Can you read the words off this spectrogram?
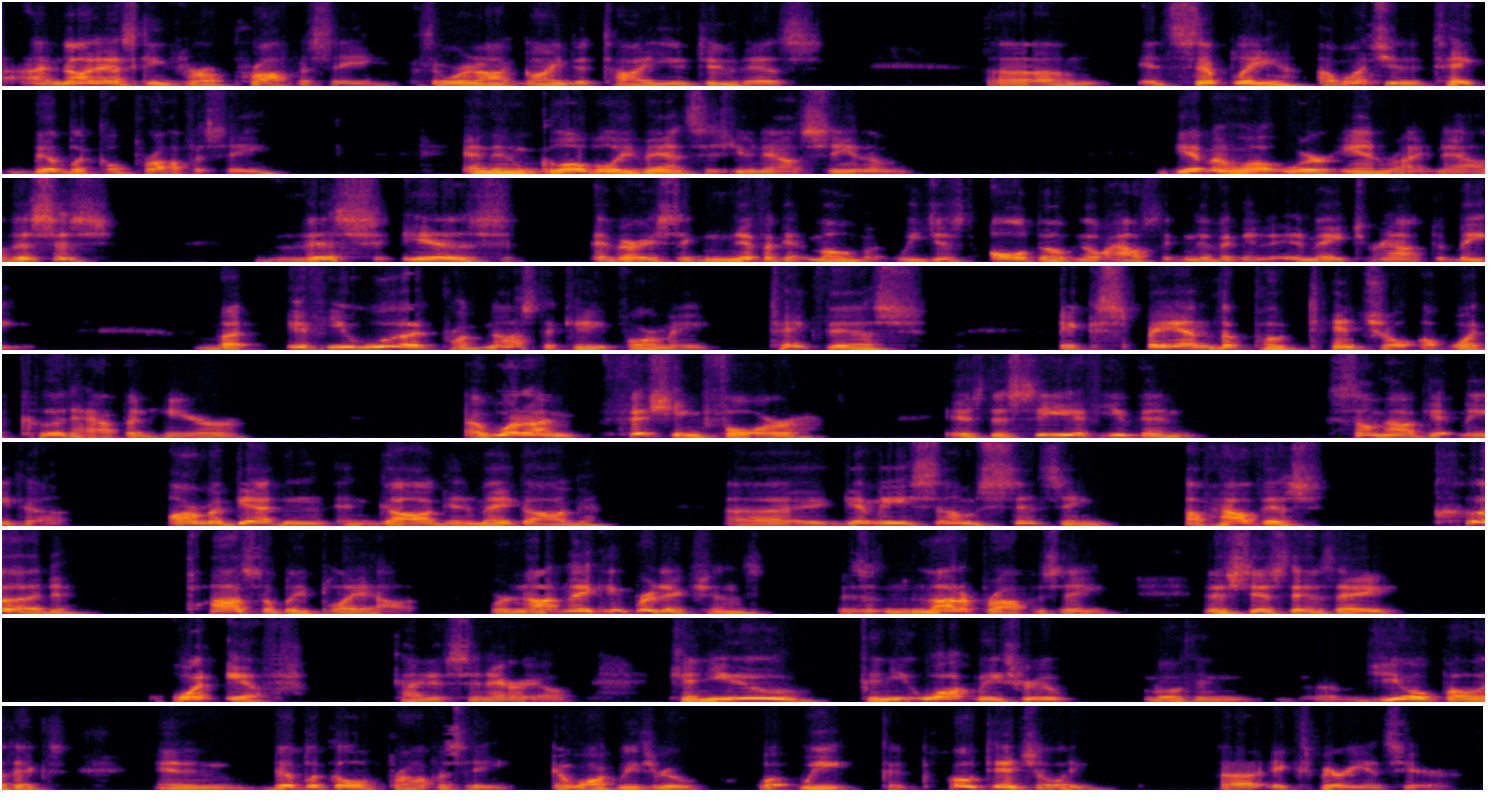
I'm not asking for a prophecy, so we're not going to tie you to this. Um, it's simply, I want you to take biblical prophecy and then global events as you now see them. Given what we're in right now, this is this is a very significant moment. We just all don't know how significant it may turn out to be. But if you would prognosticate for me, take this, expand the potential of what could happen here. And what I'm fishing for is to see if you can somehow get me to Armageddon and Gog and Magog. Uh, give me some sensing of how this could possibly play out. We're not making predictions. This is not a prophecy. This just is a what if kind of scenario. Can you can you walk me through both in uh, geopolitics and in biblical prophecy and walk me through what we could potentially uh, experience here?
